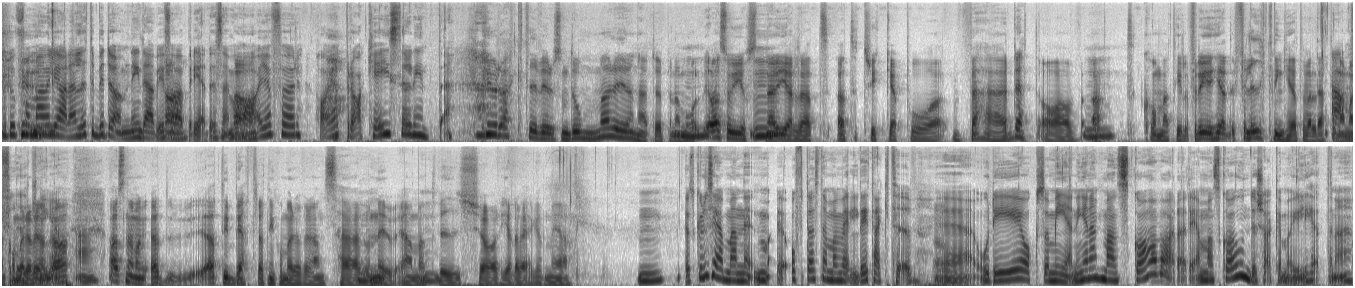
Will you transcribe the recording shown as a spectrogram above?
Och då får man väl göra en liten bedömning där vid förberedelsen. Vad har jag för, har jag ett bra case eller inte? Hur aktiv är du som domare i den här typen av mål? Mm. Alltså just mm. när det gäller att, att trycka på värdet av mm. att komma till, för det är, förlikning heter väl detta ja, när man kommer överens? Ja, ja. Alltså när man, att, att det är bättre att ni kommer överens här och mm. nu än att mm. vi kör hela vägen med Mm. Jag skulle säga att man, oftast är man väldigt aktiv. Ja. Eh, och det är också meningen att man ska vara det. Man ska undersöka möjligheterna.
